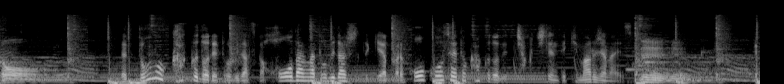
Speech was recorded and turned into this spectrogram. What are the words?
と。どの角度で飛び出すか、砲弾が飛び出した時、やっぱり方向性と角度で着地点って決まるじゃないですか。うん。うん。で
